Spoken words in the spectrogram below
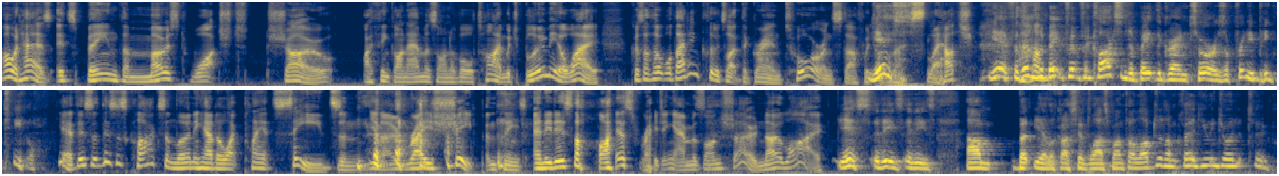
Oh, it has. It's been the most watched show I think on Amazon of all time, which blew me away because I thought, well, that includes like the Grand Tour and stuff, which Yes. is no slouch. Yeah, for them to beat for, for Clarkson to beat the Grand Tour is a pretty big deal. Yeah, this is this is Clarkson learning how to like plant seeds and you know raise sheep and things, and it is the highest rating Amazon show, no lie. Yes, it is. It is. Um, but yeah, look, I said last month I loved it. I'm glad you enjoyed it too.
